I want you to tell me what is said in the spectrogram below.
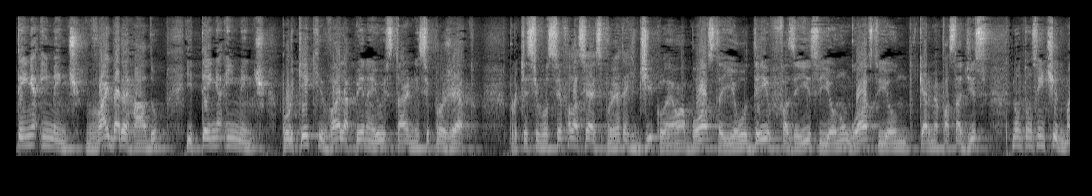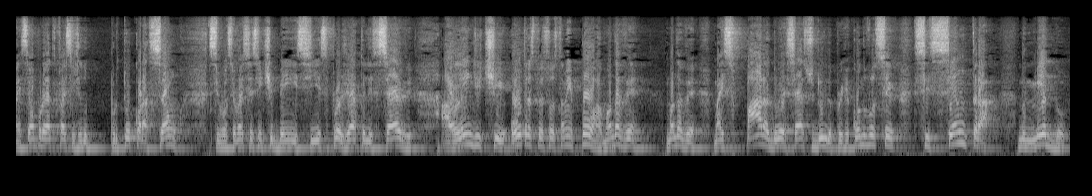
tenha em mente, vai dar errado e tenha em mente, por que, que vale a pena eu estar nesse projeto? Porque se você falar assim, ah, esse projeto é ridículo, é uma bosta e eu odeio fazer isso e eu não gosto e eu quero me afastar disso, não tem sentido. Mas se é um projeto que faz sentido pro teu coração, se você vai se sentir bem e se esse projeto ele serve, além de ti, outras pessoas também, porra, manda ver, manda ver. Mas para do excesso de dúvida, porque quando você se centra no medo,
